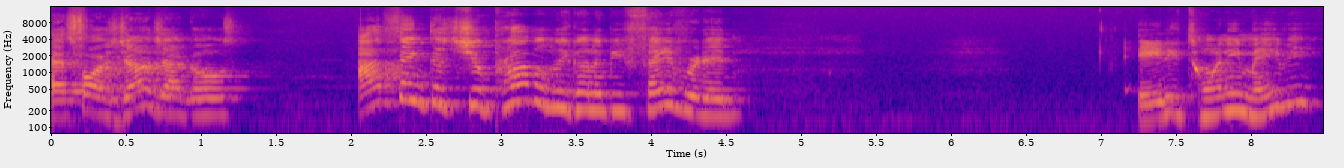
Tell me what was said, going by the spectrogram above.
as far as John John goes, I think that you're probably going to be favorited 80-20 maybe?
